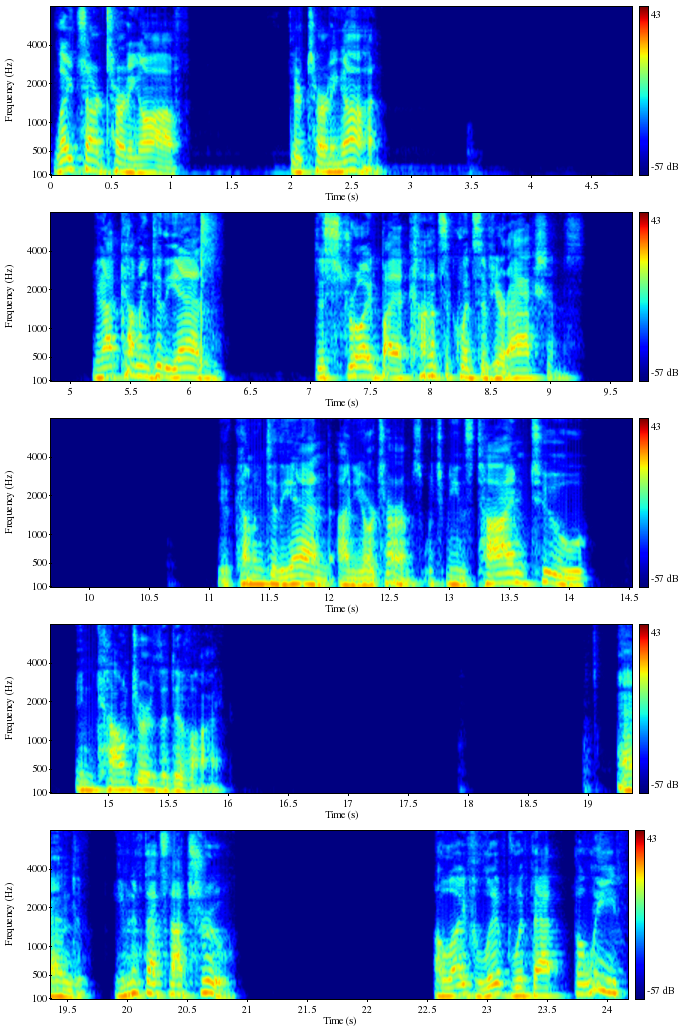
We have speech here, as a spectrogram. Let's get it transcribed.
lights aren't turning off, they're turning on. You're not coming to the end destroyed by a consequence of your actions. You're coming to the end on your terms, which means time to encounter the divine. And even if that's not true, a life lived with that belief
